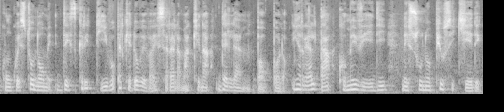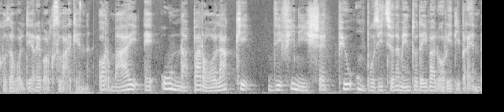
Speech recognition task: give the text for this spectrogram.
con questo nome descrittivo perché doveva essere la macchina del popolo. In realtà, come vedi, nessuno più si chiede cosa vuol dire Volkswagen. Ormai è una parola che definisce più un posizionamento dei valori di brand.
